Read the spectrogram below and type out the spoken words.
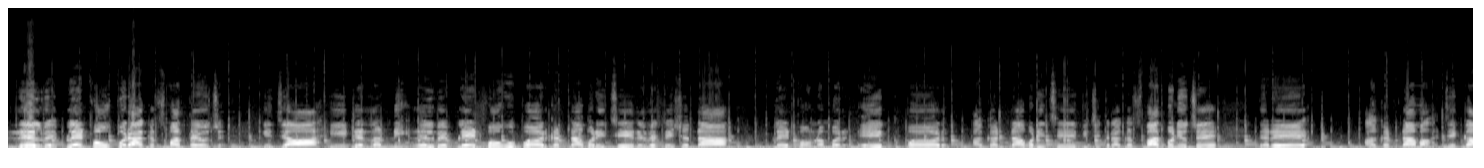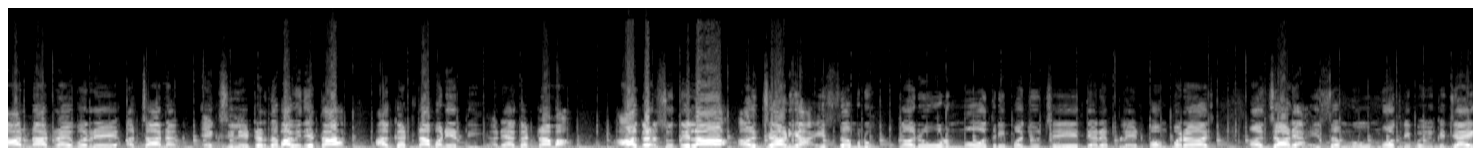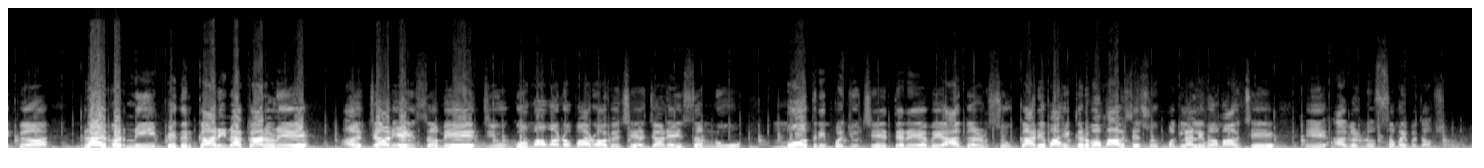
રેલવે પ્લેટફોર્મ ઉપર અકસ્માત થયો છે. કે જ્યાં હિટ એન્ડ રનની રેલવે પ્લેટફોર્મ ઉપર ઘટના બની છે, રેલવે સ્ટેશનના પ્લેટફોર્મ નંબર એક પર આ ઘટના બની છે, વિચિત્ર અકસ્માત બન્યો છે. ત્યારે આ ઘટનામાં જે કારના ડ્રાઈવરે અચાનક એક્સિલેટર દબાવી દેતા આ ઘટના બની હતી અને આ ઘટનામાં આગળ સૂતેલા અજાણ્યા ઈસમનું કરુણ મોત નીપજ્યું છે. ત્યારે પ્લેટફોર્મ પર જ અજાણ્યા ઈસમનું મોત નીપજ્યું કે જ્યાં એક ડ્રાઈવરની બેદરકારીના કારણે અજાણ્યા ઈસમે જીવ ગોમાવવાનો વારો આવ્યો છે. અજાણ્યા ઈસમનું મોત નીપજ્યું છે. ત્યારે હવે આગળ શું કાર્યવાહી કરવામાં આવશે, શું પગલાં લેવામાં આવશે એ આગળનો સમય બતાવશે.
